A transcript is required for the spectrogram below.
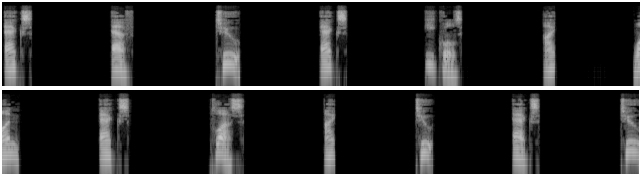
x. F. 2 x. Equals i. 1 x. Plus i. 2 x. 2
